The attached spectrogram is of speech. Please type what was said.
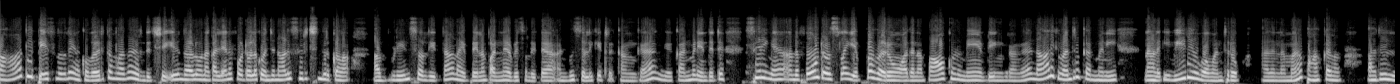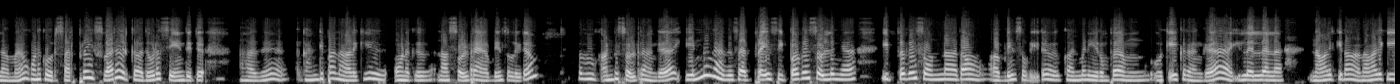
பாட்டி பேசுனதுல எனக்கு வருத்தமாக தான் இருந்துச்சு. இருந்தாலும் நான் கல்யாண ஃபோட்டோவில் கொஞ்ச நாள் சிரிச்சிருக்கலாம் அப்படின்னு சொல்லிட்டு தான் நான் இப்படிலாம் பண்ணேன் அப்படின்னு சொல்லிட்டு அன்பு சொல்லிக்கிட்டு இருக்காங்க. இங்க கண்மணி வந்துட்டு சரிங்க அந்த ஃபோட்டோஸ்லாம் எப்போ வரும்? அதை நான் பார்க்கணுமே அப்படிங்கிறாங்க. நாளைக்கு வந்துரும் கண்மணி. நாளைக்கு வீடியோவை வந்துடும் அதை நம்ம பார்க்கலாம். அதுவும் இல்லாமல் உனக்கு ஒரு சர்ப்ரைஸ் வேற இருக்கு. அதோட சேர்ந்துட்டு. அது கண்டிப்பா நாளைக்கு உனக்கு நான் சொல்றேன் அப்படின்னு சொல்லிட்டு அன்பு சொல்றாங்க. என்னங்க அது சர்ப்ரைஸ் இப்போவே சொல்லுங்க. இப்பவே சொன்னாதான் அப்படின்னு சொல்லிட்டு கண்மணி ரொம்ப கேட்குறாங்க இல்லை இல்லை இல்லை. நாளைக்கு தான். நாளைக்கு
